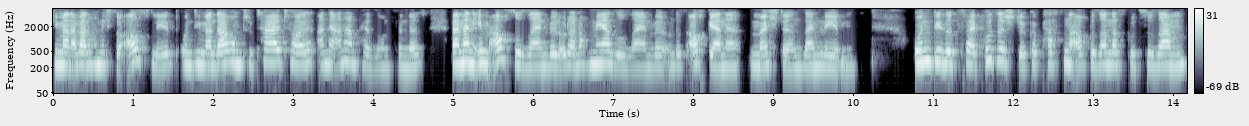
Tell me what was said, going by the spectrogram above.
die man aber noch nicht so auslebt und die man darum total toll an der anderen Person findet, weil man eben auch so sein will oder noch mehr so sein will und das auch gerne möchte in seinem Leben. Und diese zwei Puzzlestücke passen auch besonders gut zusammen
